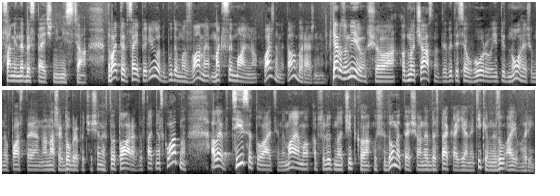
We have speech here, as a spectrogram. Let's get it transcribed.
самі небезпечні місця. Давайте в цей період будемо з вами максимально уважними та обережними. Я розумію, що одночасно дивитися вгору і під ноги, щоб не впасти на наших добре почищених тротуарах, достатньо складно. Але в цій ситуації ми маємо абсолютно чітко усвідомити, що небезпека є не тільки внизу, а й вгорі.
